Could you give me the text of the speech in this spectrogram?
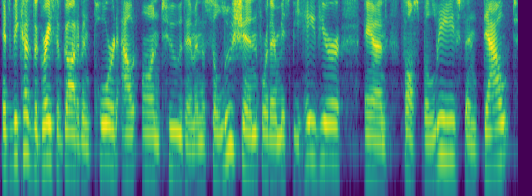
It's because the grace of God had been poured out onto them. And the solution for their misbehavior and false beliefs and doubt,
